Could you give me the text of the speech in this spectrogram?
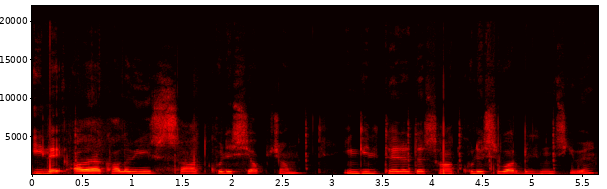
ile alakalı bir saat kulesi yapacağım. İngiltere'de saat kulesi var bildiğiniz gibi.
